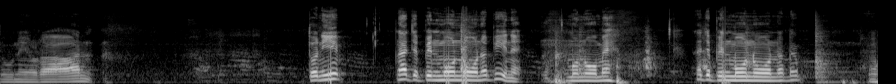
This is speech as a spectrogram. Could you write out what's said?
ดูในร้าน ตัวนี้น่าจะเป็นโมโนนะพี่เนี่ยโมโนไหมน่าจะเป็นโมโนนะครับเอา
